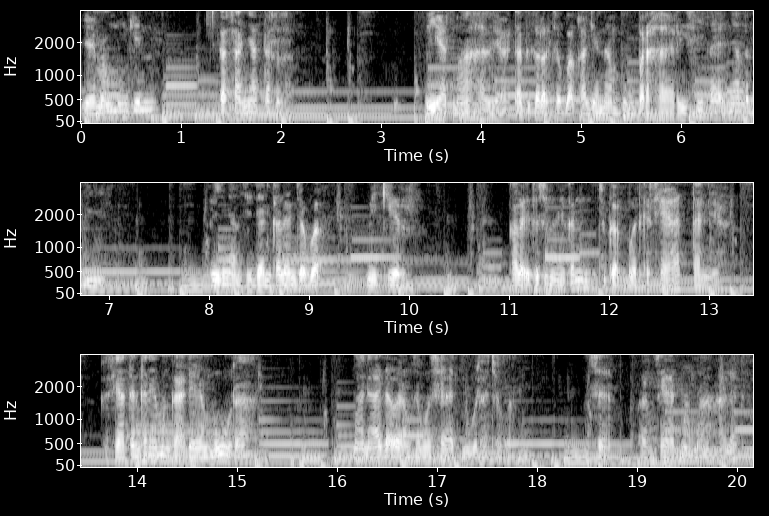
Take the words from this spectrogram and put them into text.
Ya emang mungkin kesannya terlihat mahal ya. Tapi kalau coba kalian nabung per hari sih kayaknya lebih ringan sih. Dan kalian coba mikir kalau itu sebenarnya kan juga buat kesehatan ya. Kesehatan kan emang gak ada yang murah. Mana ada orang semua sehat murah coba. Se orang sehat mah mahal tuh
